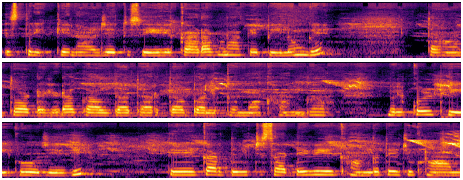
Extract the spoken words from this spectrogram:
ਇਸ ਤਰੀਕੇ ਨਾਲ ਜੇ ਤੁਸੀਂ ਇਹ ਕਾੜਾ ਬਣਾ ਕੇ ਪੀ ਲਓਗੇ ਤਾਂ ਤੁਹਾਡਾ ਜਿਹੜਾ ਗਲ ਦਾ ਦਰਦ ਆ, ਬਲਗਮ ਆ, ਖੰਘ ਆ, ਬਿਲਕੁਲ ਠੀਕ ਹੋ ਜਾਏਗੀ ਤੇ ਘਰ ਦੇ ਵਿੱਚ ਸਾਡੇ ਵੀ ਖੰਘ ਤੇ ਜ਼ੁਕਾਮ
